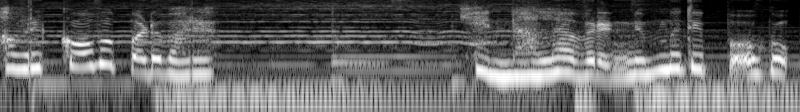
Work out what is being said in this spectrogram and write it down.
அவரு கோவப்படுவாரு. என்னால அவர் நிம்மதி போகும்.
